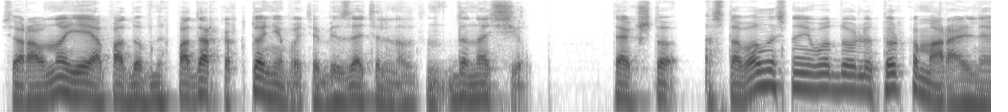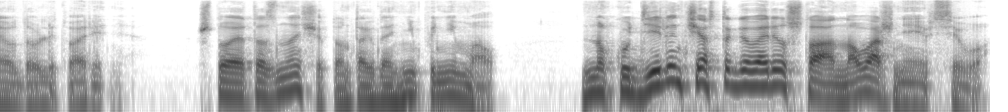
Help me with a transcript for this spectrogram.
Все равно ей о подобных подарках кто-нибудь обязательно доносил. Так что оставалось на его долю только моральное удовлетворение. Что это значит, он тогда не понимал. Но Куделин часто говорил, что оно важнее всего.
